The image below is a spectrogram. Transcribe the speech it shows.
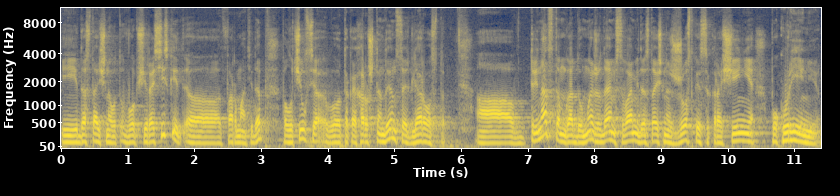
И достаточно вот в общероссийской э, формате да, получился вот такая хорошая тенденция для роста. А в 2013 году мы ожидаем с вами достаточно жесткое сокращение по курению.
